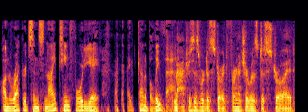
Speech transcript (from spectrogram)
on record since 1948. I kind of believe that. Mattresses were destroyed, furniture was destroyed.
